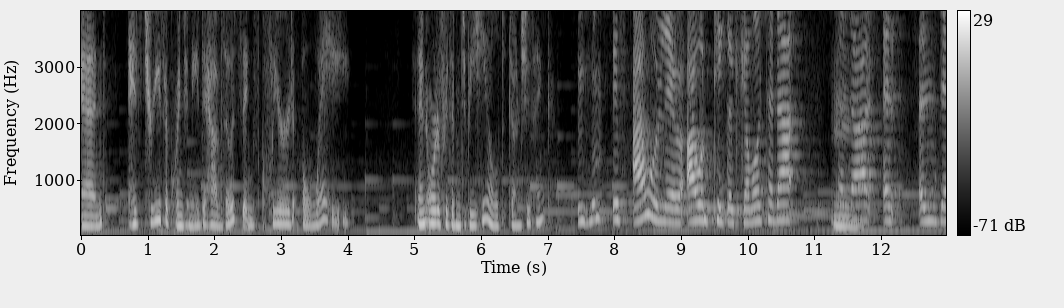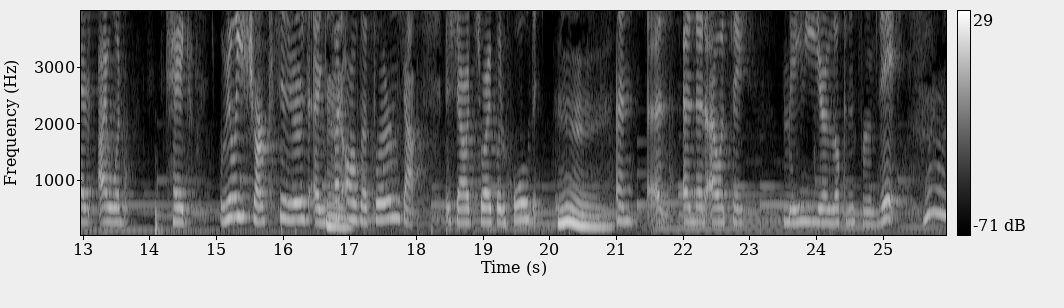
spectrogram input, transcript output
and his trees are going to need to have those things cleared away in order for them to be healed, don't you think? Mm-hmm. If I were there, I would take a shovel to that, to mm. that, and and then I would take really sharp scissors and mm. cut all the thorns out, out so I could hold it. Mm. And, and and then I would say, maybe you're looking for this. Hmm.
